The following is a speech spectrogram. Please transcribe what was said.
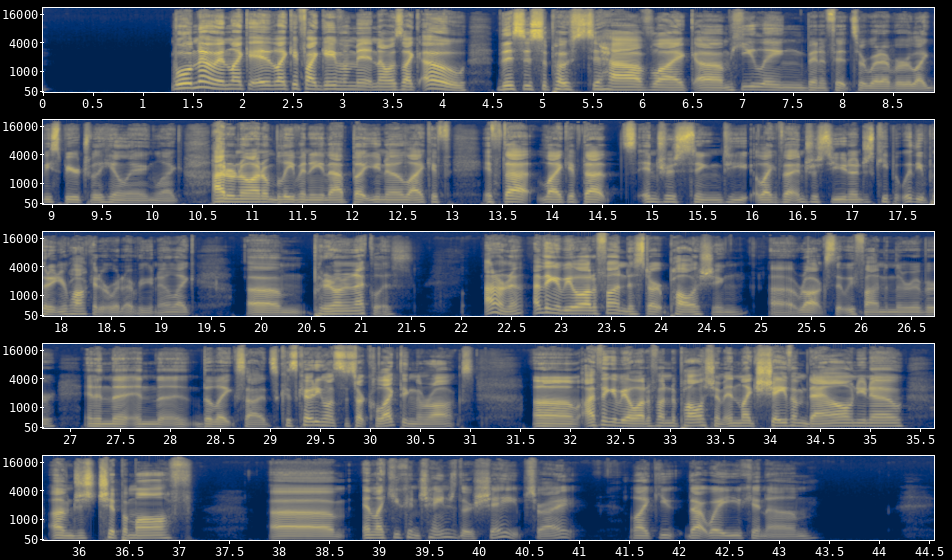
well, no, and like it, like if I gave him it and I was like, "Oh, this is supposed to have like um healing benefits or whatever, like be spiritually healing." Like I don't know, I don't believe in any of that, but you know, like if if that like if that's interesting to you, like if that interests you, you know, just keep it with you, put it in your pocket or whatever, you know, like um put it on a necklace. I don't know. I think it'd be a lot of fun to start polishing uh, rocks that we find in the river and in the in the the lakesides because Cody wants to start collecting the rocks. Um, I think it'd be a lot of fun to polish them and like shave them down, you know, um, just chip them off. Um, and like you can change their shapes, right? Like you that way you can um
